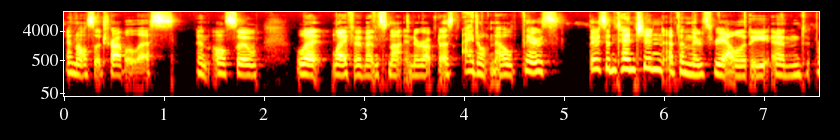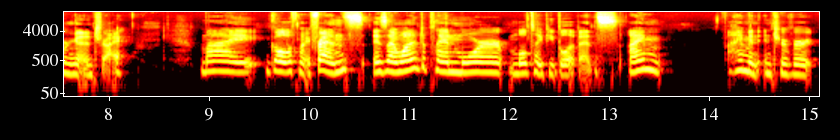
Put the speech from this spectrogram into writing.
and also travel less and also let life events not interrupt us. I don't know. There's there's intention and then there's reality and we're going to try. My goal with my friends is I wanted to plan more multi-people events. I'm I'm an introvert.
